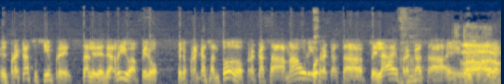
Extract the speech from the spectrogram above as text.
el fracaso siempre sale desde arriba, pero pero fracasan todos, fracasa Amauri, O- fracasa Peláez, fracasa, eh, Claro,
